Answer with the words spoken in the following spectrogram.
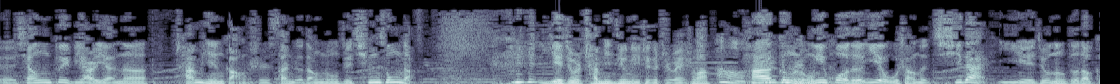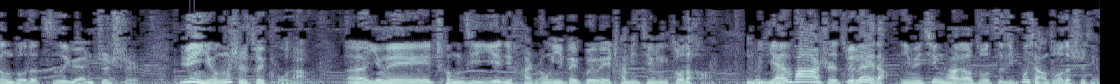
呃，相对比而言呢，产品岗是三者当中最轻松的。也就是产品经理这个职位是吧？嗯他更容易获得业务上的期待，也就能得到更多的资源支持。运营是最苦的，呃，因为成绩业绩很容易被归为产品经理做得好。研发是最累的，因为经常要做自己不想做的事情。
